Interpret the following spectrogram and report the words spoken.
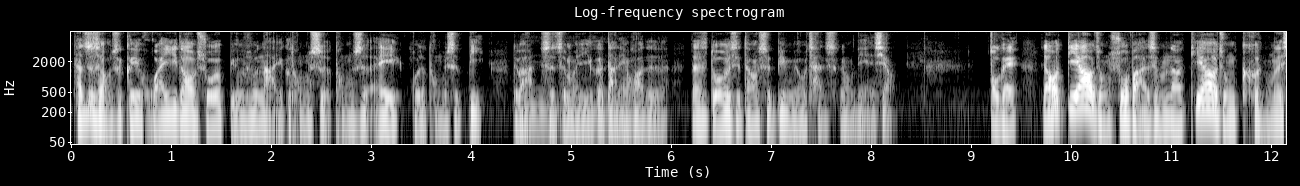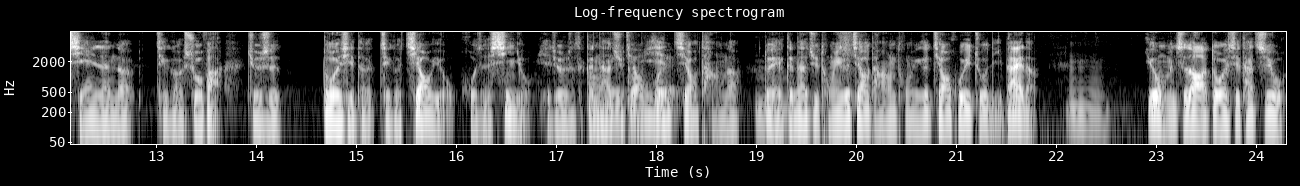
他至少是可以怀疑到说，比如说哪一个同事，同事 A 或者同事 B，对吧？是这么一个打电话的人，但是多尔西当时并没有产生这种联想。OK，然后第二种说法是什么呢？第二种可能的嫌疑人的这个说法就是多一些的这个教友或者信友，也就是跟他去同一间教堂的，对，跟他去同一个教堂、同一个教会做礼拜的。嗯因为我们知道多尔西他只有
